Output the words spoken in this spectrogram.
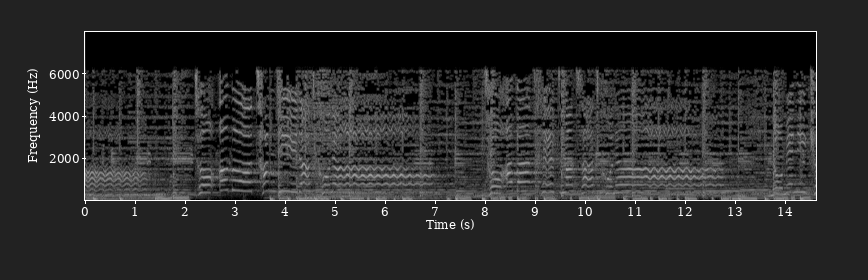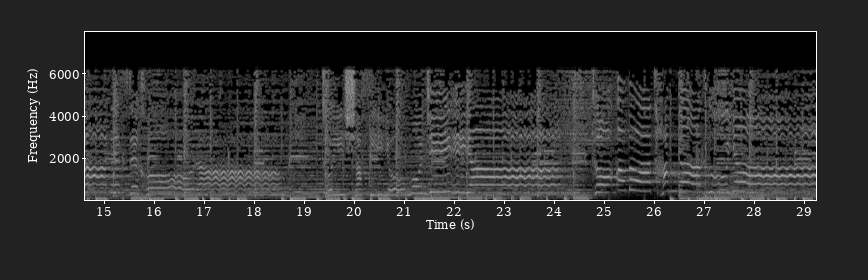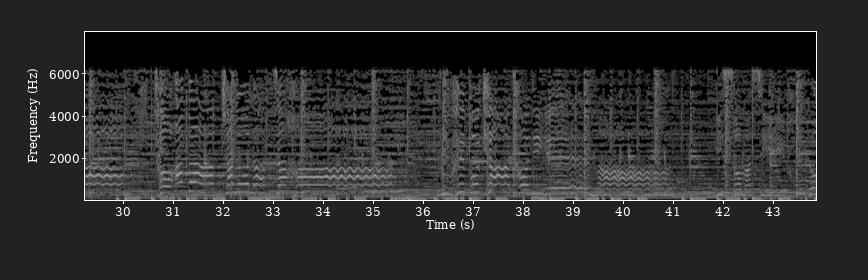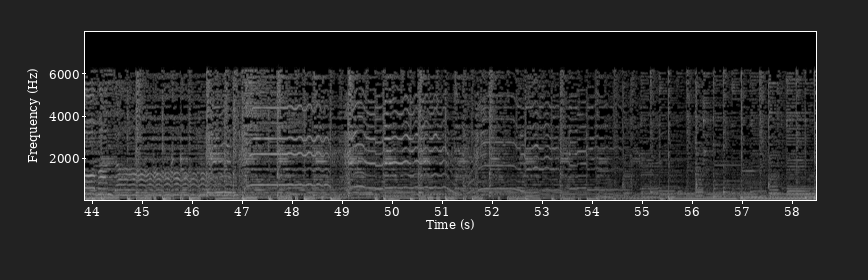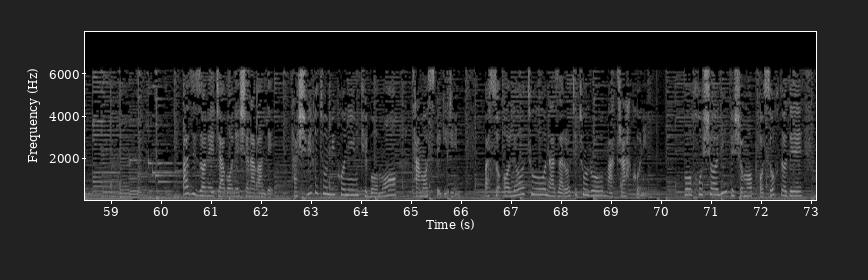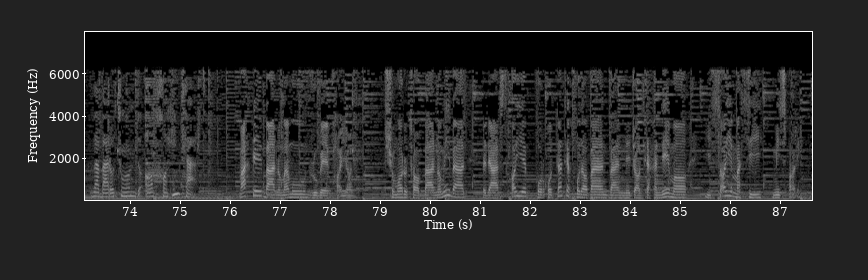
عزیزان جوان شنونده. تشویقتون می‌کنیم که با ما تماس بگیریم و سوالات و نظراتتون رو مطرح کنیم با خوشحالی به شما پاسخ داده و براتون دعا خواهیم کرد. وقت برنامهمون رو به پایانه. شما رو تا برنامه بعد به دستهای پرقدرت خداوند و نجات دهنده ما عیسی مسیح میسپاریم.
